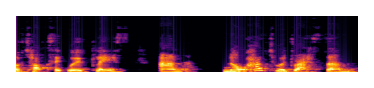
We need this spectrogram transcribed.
of toxic workplace and know how to address them.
